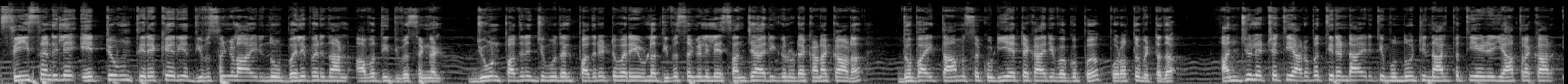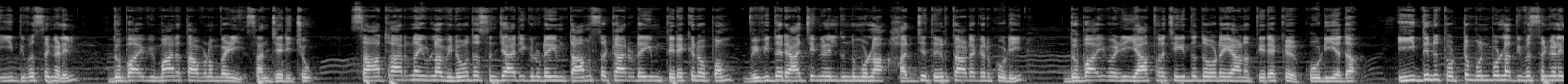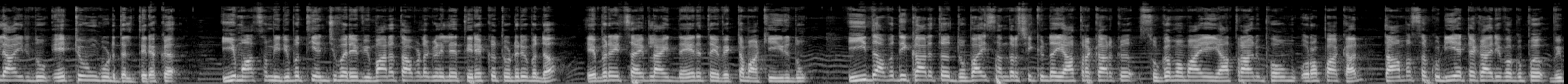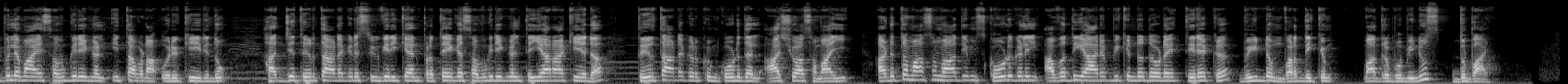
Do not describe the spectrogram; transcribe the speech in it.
സീസണിലെ ഏറ്റവും തിരക്കേറിയ ദിവസങ്ങളായിരുന്നു ബലിപെരുന്നാൾ അവധി ദിവസങ്ങൾ. ജൂൺ പതിനഞ്ച് മുതൽ പതിനെട്ട് വരെയുള്ള ദിവസങ്ങളിലെ സഞ്ചാരികളുടെ കണക്കാണ് ദുബായ് താമസ കുടിയേറ്റകാര്യ വകുപ്പ് പുറത്തുവിട്ടത്. അഞ്ചു ലക്ഷത്തി അറുപത്തിരണ്ടായിരത്തി മുന്നൂറ്റി നാൽപ്പത്തിയേഴ് യാത്രക്കാർ ഈ ദിവസങ്ങളിൽ ദുബായ് വിമാനത്താവളം വഴി സഞ്ചരിച്ചു. സാധാരണയുള്ള വിനോദസഞ്ചാരികളുടെയും താമസക്കാരുടെയും തിരക്കിനൊപ്പം വിവിധ രാജ്യങ്ങളിൽ നിന്നുമുള്ള ഹജ്ജ് തീർത്ഥാടകർ കൂടി ദുബായ് വഴി യാത്ര ചെയ്തതോടെയാണ് തിരക്ക് കൂടിയത്. ഈദിനു തൊട്ടു മുൻപുള്ള ദിവസങ്ങളിലായിരുന്നു ഏറ്റവും കൂടുതൽ തിരക്ക്. ഈ മാസം ഇരുപത്തിയഞ്ച് വരെ വിമാനത്താവളങ്ങളിലെ തിരക്ക് തുടരുമെന്ന് എമിറേറ്റ്സ് എയർലൈൻ നേരത്തെ വ്യക്തമാക്കിയിരുന്നു. ഈദ് അവധിക്കാലത്ത് ദുബായ് സന്ദർശിക്കുന്ന യാത്രക്കാർക്ക് സുഗമമായ യാത്രാനുഭവം ഉറപ്പാക്കാൻ താമസ കുടിയേറ്റകാര്യ വകുപ്പ് വിപുലമായ സൗകര്യങ്ങൾ ഇത്തവണ ഒരുക്കിയിരുന്നു. ഹജ്ജ് തീർത്ഥാടകരെ സ്വീകരിക്കാൻ പ്രത്യേക സൗകര്യങ്ങൾ തയ്യാറാക്കിയത് തീർത്ഥാടകർക്കും കൂടുതൽ ആശ്വാസമായി. അടുത്ത മാസം ആദ്യം സ്കൂളുകളിൽ അവധി ആരംഭിക്കുന്നതോടെ തിരക്ക് വീണ്ടും വർദ്ധിക്കും. Mathrubhumi news Dubai.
